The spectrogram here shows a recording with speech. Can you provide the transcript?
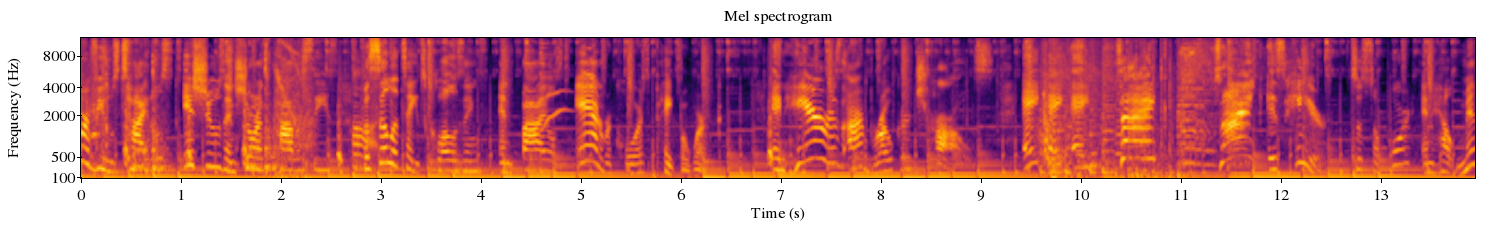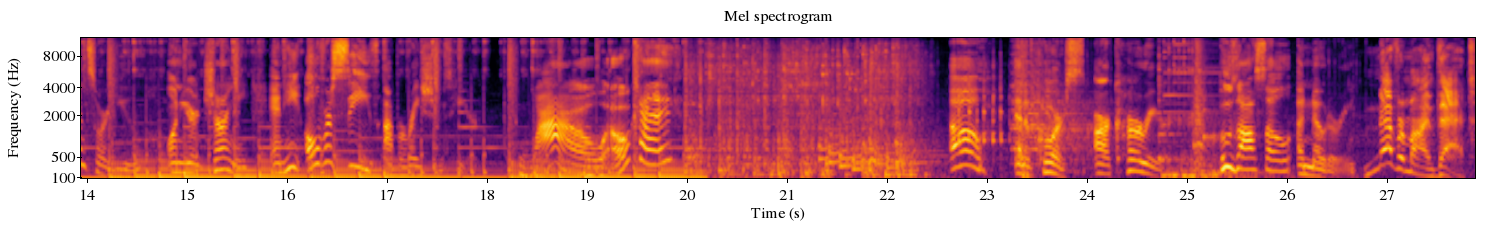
Reviews titles, issues insurance policies, facilitates closings, and files and records paperwork. And here is our broker, Charles, aka Tank. Tank is here to support and help mentor you on your journey, and he oversees operations here. Wow. Okay. And of course, our courier, who's also a notary. Never mind that.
